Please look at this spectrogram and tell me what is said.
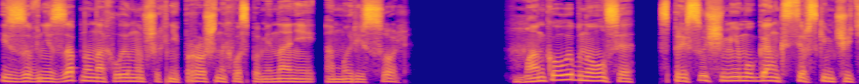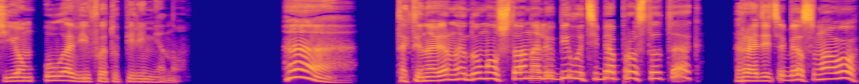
из-за внезапно нахлынувших непрошенных воспоминаний о Марисоль. Манко улыбнулся, с присущим ему гангстерским чутьем уловив эту перемену. «А, так ты, наверное, думал, что она любила тебя просто так? Ради тебя самого?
